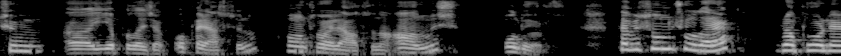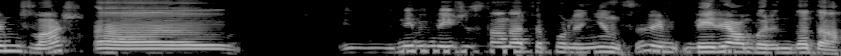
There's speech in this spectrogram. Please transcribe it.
tüm e, yapılacak operasyonu kontrol altına almış oluyoruz. Tabii sonuç olarak raporlarımız var. E, Nebi mevcut standart raporlarının yanı sıra veri ambarında da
